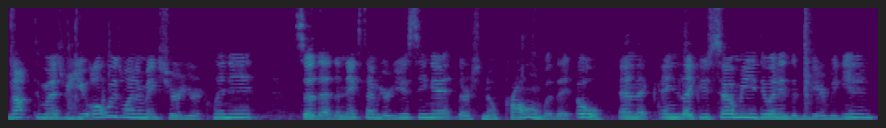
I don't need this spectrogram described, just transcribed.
not too much, but you always want to make sure you're cleaning it so that the next time you're using it, there's no problem with it. Oh, and like, and like you saw me doing in the very beginning,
